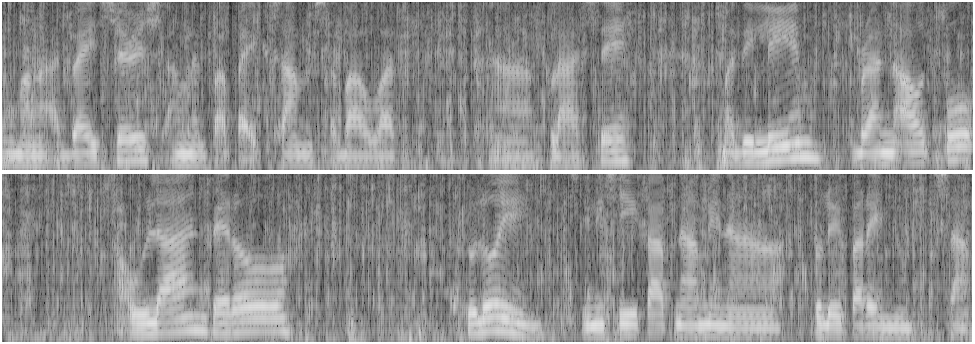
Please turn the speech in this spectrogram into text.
Yung mga advisors ang nagpapa-exam sa bawat ah, klase. Madilim, brown out po, ulan, pero tuloy sinisikap namin na tuloy pa rin yung exam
